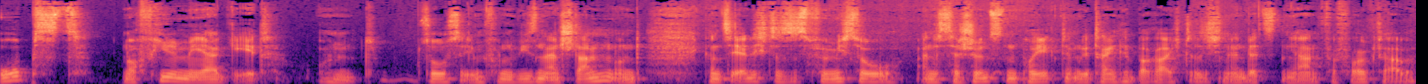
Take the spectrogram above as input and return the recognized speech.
Obst noch viel mehr geht. Und so ist eben von Wiesen entstanden. Und ganz ehrlich, das ist für mich so eines der schönsten Projekte im Getränkebereich, das ich in den letzten Jahren verfolgt habe.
